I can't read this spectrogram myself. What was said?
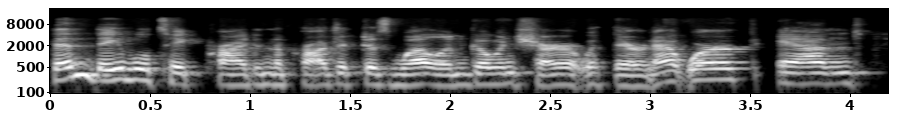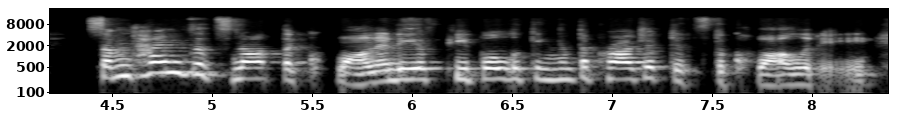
then they will take pride in the project as well and go and share it with their network. And sometimes it's not the quantity of people looking at the project it's the quality.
